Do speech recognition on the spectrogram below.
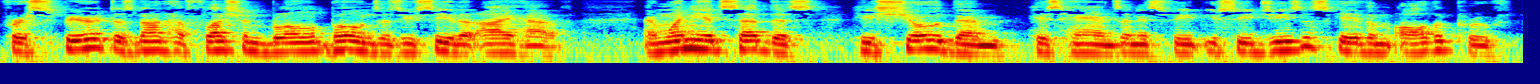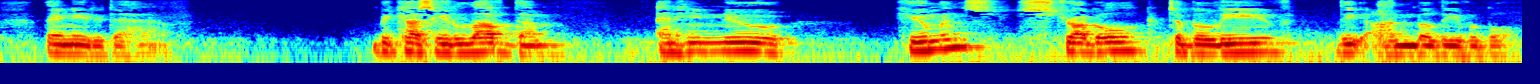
for spirit does not have flesh and bones as you see that I have. And when he had said this, he showed them his hands and his feet. You see, Jesus gave them all the proof they needed to have because he loved them and he knew humans struggle to believe the unbelievable.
